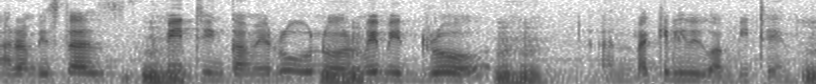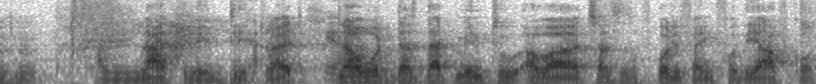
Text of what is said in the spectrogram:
Harambee Stars mm -hmm. beating Cameroon or maybe draw, Mm -hmm. and luckily we were beaten. Mm -hmm. And luckily yeah. indeed, Yeah. right? Yeah. Now, what does that mean to our chances of qualifying for the AFCON?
